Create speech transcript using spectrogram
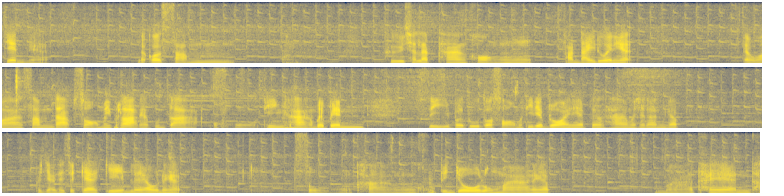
เจนเนี่ยฮะแล้วก็ซ้ำคือฉลับทางของฟันได้ด้วยเนี่ยแต่ว่าซ้ำดาบ 2 ไม่พลาดครับคุณต้า โอ้โห ทิ้งห่างไปเป็น 4 ประตูต่อ2มาที่เรียบร้อยนะครับทางเพราะฉะนั้นครับพยายามที่จะแก้เกมแล้วนะครับ ส่งทางคูตินโยลงมานะครับ มาแทนท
